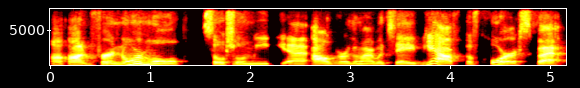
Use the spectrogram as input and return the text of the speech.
on, on for normal social mm-hmm. media algorithm? I would say, yeah, of course. But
